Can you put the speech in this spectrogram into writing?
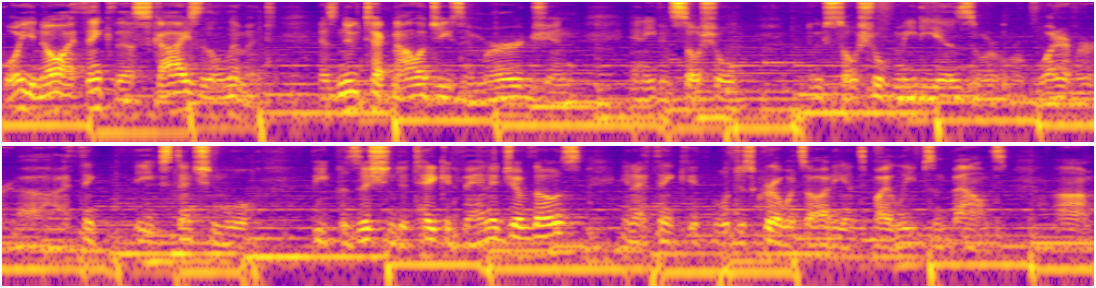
boy, you know, I think the sky's the limit. As new technologies emerge and, and even social, new social medias or, or whatever, uh, I think the extension will be positioned to take advantage of those, and I think it will just grow its audience by leaps and bounds. Um,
